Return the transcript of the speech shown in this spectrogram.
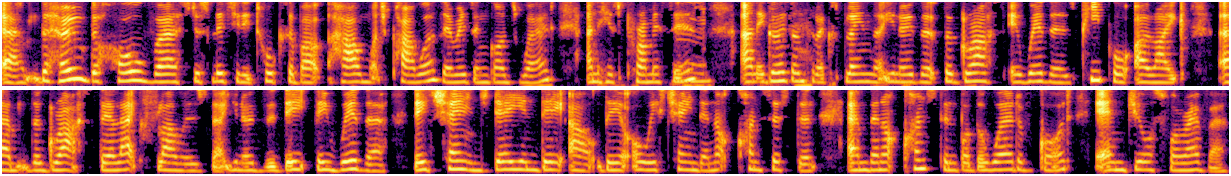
um, the whole the whole verse just literally talks about how much power there is in God's word and his promises. Mm-hmm. And it goes on to explain that, you know, that the grass it withers, people are like um, the grass, they're like flowers that, you know, they, they wither. They change day in day out. They are always changed. They're not consistent and they're not constant but the word of god it endures forever.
